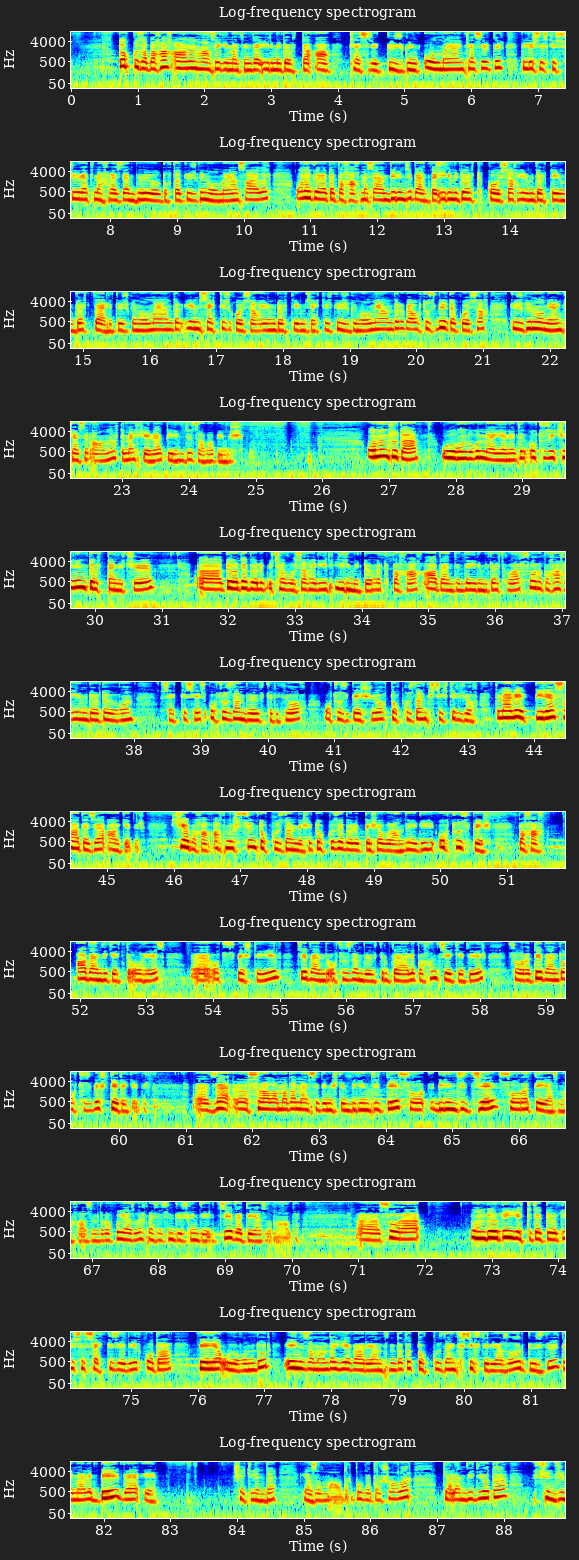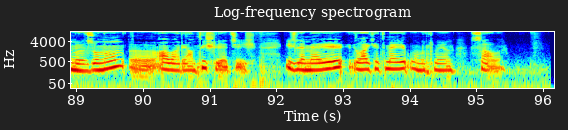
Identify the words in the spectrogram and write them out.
9-a baxaq. A-nın hansı qiymətində 24-də A kəsiri düzgün olmayan kəsirdir. Bilirsiniz ki, sürət məxrəcdən böyük olduqda düzgün olmayan sayılır. Ona görə də baxaq. Məsələn, birinci bənddə 24 qoysaq, 24-də 24 bəli düzgün olmayandır. 28 qoysaq, 24-də 28 düzgün olmayandır və 31 də qoysaq düzgün olmayan kəsir alınır. Demək ki, elə birinci cavab imiş. 10-cu da uyğunluğu müəyyən edin. 32-nin 4-dən 3-ü 4-ə bölüb 3-ə vursaq eləyir 24. Baxaq, A bəndində 24 var. Sonra baxaq 24-ə uyğun 8 heç 30-dan böyükdür, yox. 35 yox, 9-dan kiçikdir, yox. Deməli, 1-ə sadəcə A gedir. 2-yə baxaq, 63-ün 9-dan 5-i 9-a bölüb 5-ə vuranda eləyir 35. Baxaq, A bəndi getdi, o heç. 35 deyil. C bəndi 30-dan böyükdür. Bəli, baxın C gedir. Sonra D bəndi 35, D də gedir. Və sıralamada mən sizə demişdim, birinci D, sonra birinci C, sonra D yazmaq lazımdır. Bax bu yazılış məsələsinin düzgün deyil. C və D yazılmalıdır. Sonra 14-ün 7-də 4-ü isə 8 eləyir. O da B-yə uyğundur. Eyni zamanda Y variantında da 9-dan kiçikdir yazılır, düzdür. Deməli B və E şəklində yazılmalıdır. Bu qədər uşaqlar gələn videoda üçüncü mövzunun ə, A variantı işləyəcəyik. İzləməyi, like etməyi unutmayın. Sağ olun.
